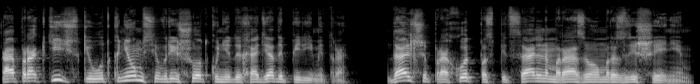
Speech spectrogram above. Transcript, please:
А практически уткнемся в решетку, не доходя до периметра. Дальше проход по специальным разовым разрешениям.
